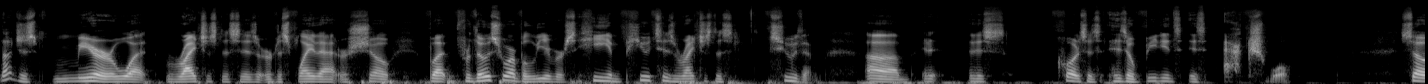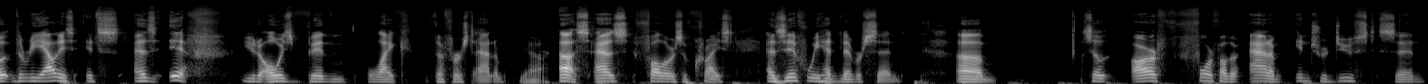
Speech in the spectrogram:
not just mirror what righteousness is or display that or show, but for those who are believers, he imputes his righteousness to them. Um, and it, this quote says, "His obedience is actual." So the reality is, it's as if you'd always been like the first Adam Yeah. us as followers of Christ, as if we had never sinned. Um, so our forefather Adam introduced sin,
